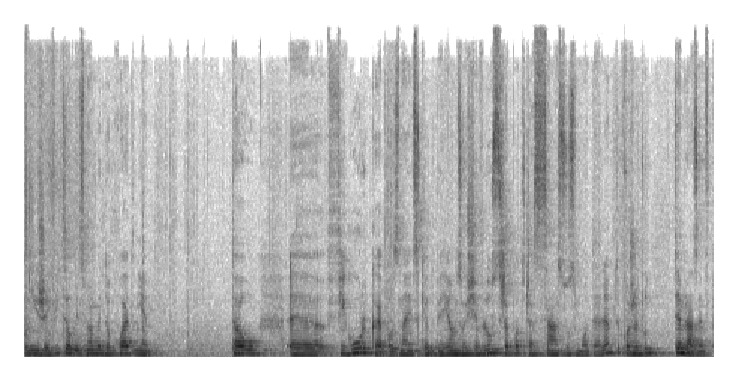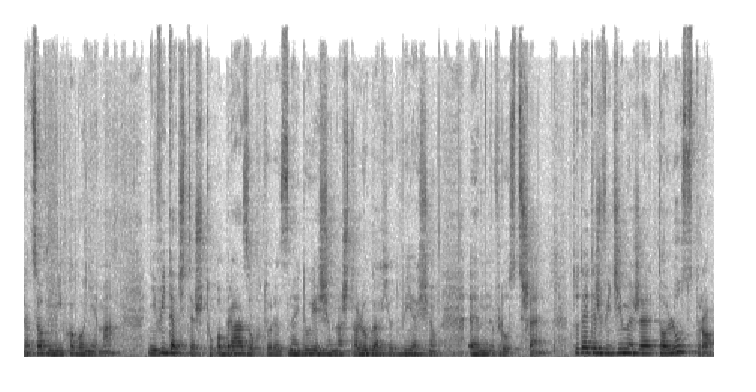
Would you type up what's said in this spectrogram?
poniżej widzą, więc mamy dokładnie tą e, figurkę poznańską odbijającą się w lustrze podczas seansu z modelem, tylko że tu tym razem w pracowni nikogo nie ma. Nie widać też tu obrazu, który znajduje się na sztalugach i odbija się w lustrze. Tutaj też widzimy, że to lustro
